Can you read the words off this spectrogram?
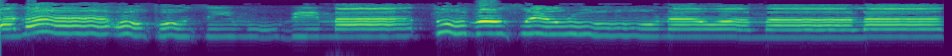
فلا أقسم بما تبصرون وما لا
